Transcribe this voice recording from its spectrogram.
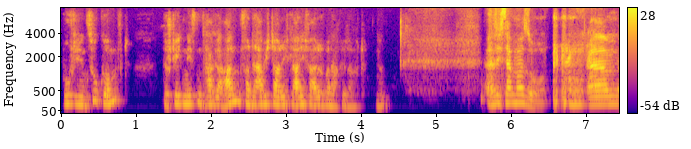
beruflichen Zukunft. Das steht die nächsten Tage an, von daher habe ich da nicht, gar nicht weiter darüber nachgedacht. Ne? Also ich sage mal so, ähm,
